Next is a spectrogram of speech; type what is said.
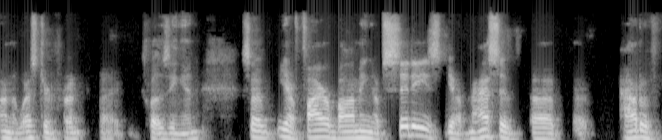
on the Western Front uh, closing in. So you know, firebombing of cities, you know, massive uh, out of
